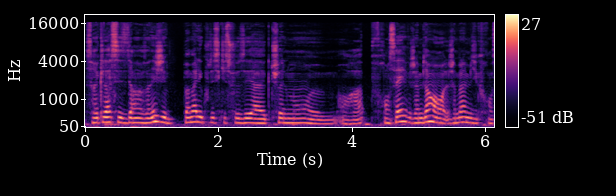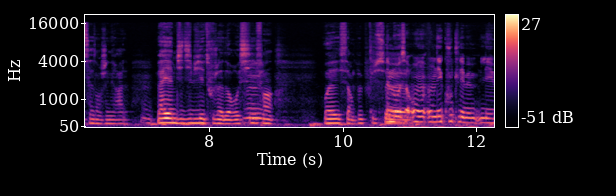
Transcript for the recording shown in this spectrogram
C'est vrai que là, ces dernières années, j'ai pas mal écouté ce qui se faisait actuellement euh, en rap français. J'aime bien, j'aime bien la musique française en général. Mm. Bah, IMDB et tout, j'adore aussi. Enfin, ouais, c'est un peu plus. Non, mais euh, on, on écoute les mêmes, les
